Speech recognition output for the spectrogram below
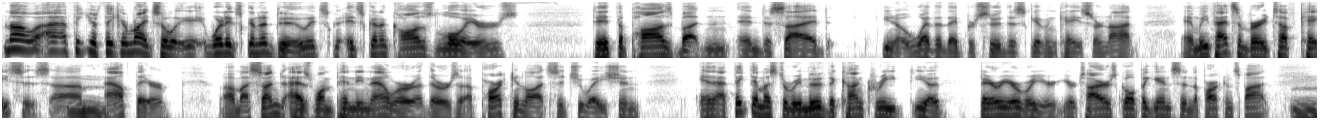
No, I think you're thinking right. So what it's going to do, it's it's going to cause lawyers to hit the pause button and decide, you know, whether they pursue this given case or not. And we've had some very tough cases um, mm. out there. Uh, my son has one pending now where there's a parking lot situation and I think they must have removed the concrete, you know, barrier where your your tires go up against in the parking spot, mm-hmm.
